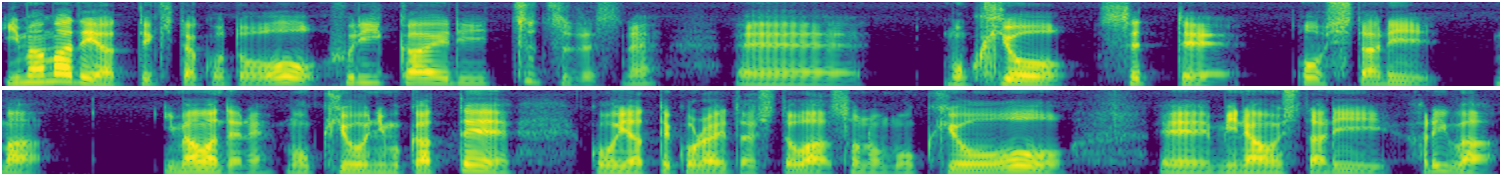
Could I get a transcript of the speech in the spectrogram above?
今までやってきたことを振り返りつつですね、えー、目標設定をしたりまあ今までね目標に向かってこうやってこられた人はその目標をえー、見直したりあるいは、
